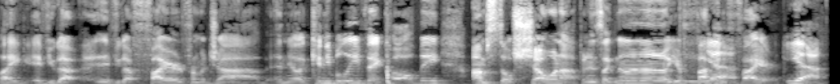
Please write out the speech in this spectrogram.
like if you got if you got fired from a job and you're like, can you believe they called me? I'm still showing up, and it's like, no, no, no, no, you're fucking Yeah. fired. Yeah.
